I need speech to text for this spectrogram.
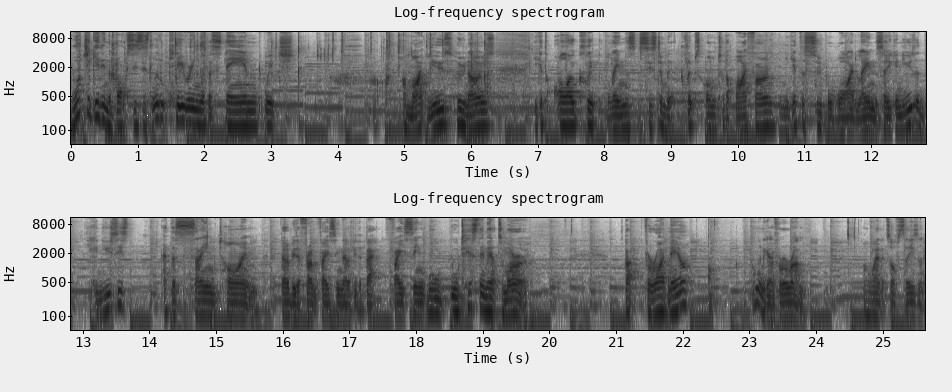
what you get in the box is this little keyring with a stand, which I might use, who knows. You get the Olloclip lens system that clips onto the iPhone, and you get the super wide lens, so you can use it. You can use this at the same time. That'll be the front facing, that'll be the back facing. We'll, we'll test them out tomorrow. But for right now, I'm gonna go for a run. Oh wait, it's off season.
